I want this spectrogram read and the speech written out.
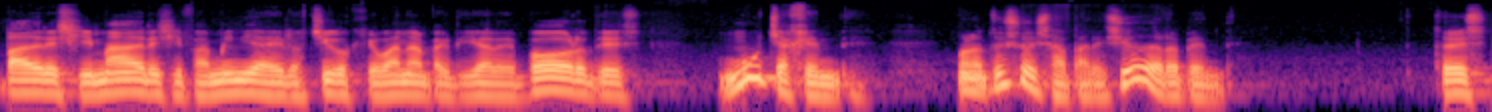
padres y madres y familias de los chicos que van a practicar deportes, mucha gente. Bueno, todo eso desapareció de repente. Entonces,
